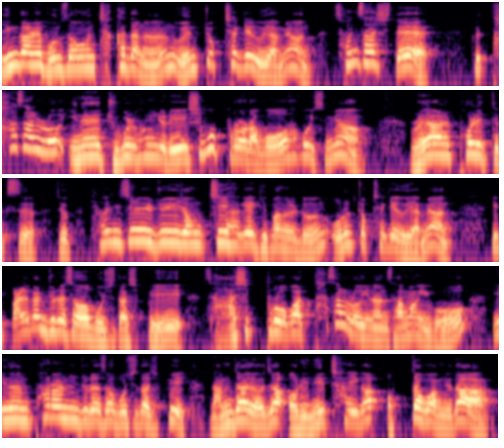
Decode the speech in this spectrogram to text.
인간의 본성은 착하다는 왼쪽 책에 의하면 선사시대 그 타살로 인해 죽을 확률이 15%라고 하고 있으며 real politics 즉 현실주의 정치학에 기반을 둔 오른쪽 책에 의하면 이 빨간 줄에서 보시다시피 40%가 타살로 인한 사망이고 이는 파란 줄에서 보시다시피 남자 여자 어린이 차이가 없다고 합니다.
